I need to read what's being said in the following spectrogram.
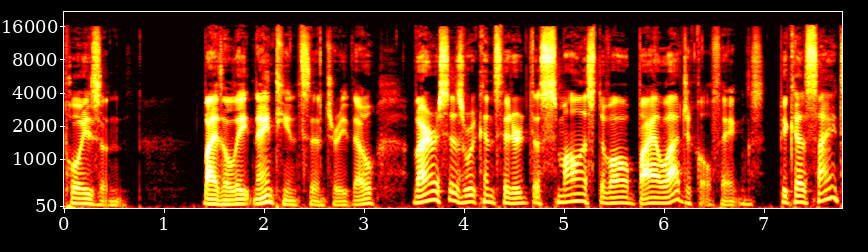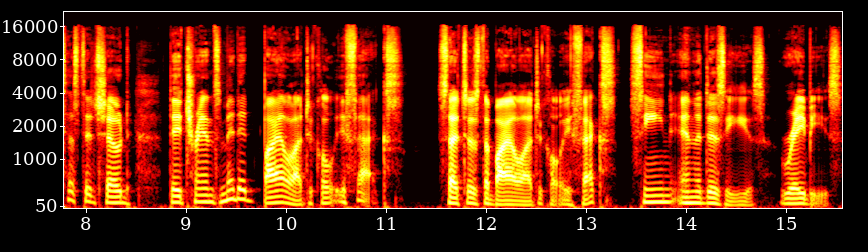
poison. By the late 19th century, though, viruses were considered the smallest of all biological things because scientists had showed they transmitted biological effects, such as the biological effects seen in the disease rabies.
